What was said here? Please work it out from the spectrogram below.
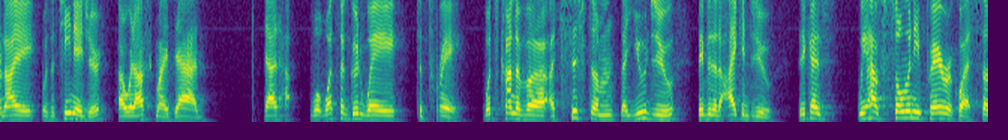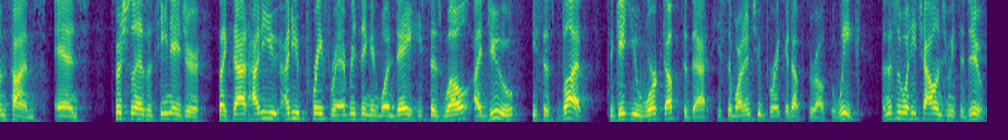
When I was a teenager, I would ask my dad, Dad, what's a good way to pray? What's kind of a, a system that you do, maybe that I can do? Because we have so many prayer requests sometimes, and especially as a teenager, it's like, Dad, how do you how do you pray for everything in one day? He says, Well, I do. He says, but to get you worked up to that, he said, why don't you break it up throughout the week? And this is what he challenged me to do.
